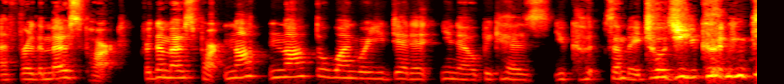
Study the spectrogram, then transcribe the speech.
uh, for the most part for the most part not not the one where you did it you know because you could somebody told you you couldn't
